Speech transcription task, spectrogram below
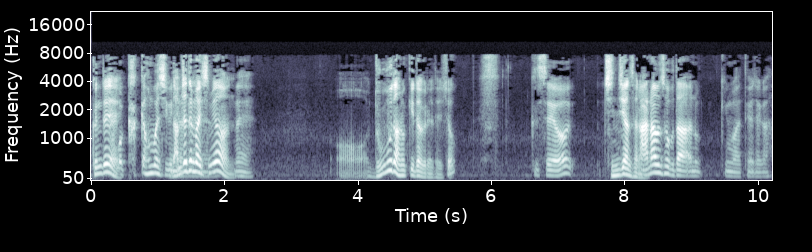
근데 뭐 가끔 한 번씩은 남자들만 네. 있으면 네. 어, 누구보다 안 웃기다 그래야 되죠? 글쎄요. 진지한 사람. 아나운서보다 안 웃긴 것 같아요, 제가.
